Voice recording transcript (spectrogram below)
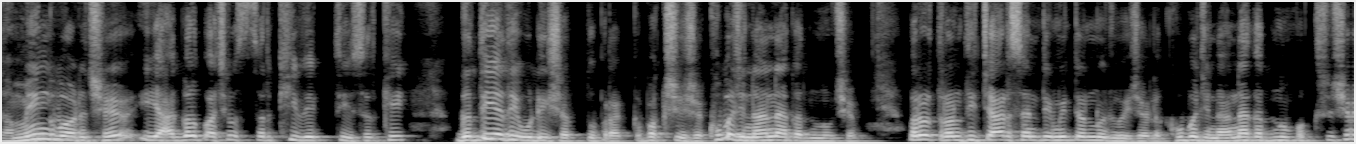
હમિંગબર્ડ છે, એ આગળ પાછળ સરખી વેગથી, સરખી ગતિએથી ઉડી શકતું પક્ષી છે. ખૂબ જ નાના કદનું છે. બરાબર ત્રણથી ચાર સેન્ટીમીટરનું જ હોય છે. એટલે ખૂબ જ નાના કદનું પક્ષી છે.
